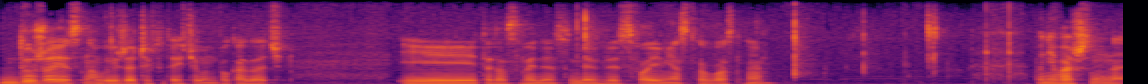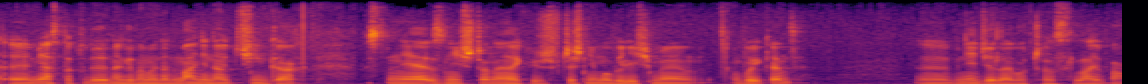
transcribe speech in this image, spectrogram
e, dużo jest nowych rzeczy, które chciałbym pokazać. I teraz wejdę sobie w swoje miasto własne, ponieważ e, miasto, które nagrywamy normalnie na odcinkach, zostanie zniszczone, jak już wcześniej mówiliśmy, w weekend, w niedzielę podczas live'a.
